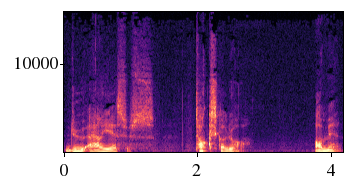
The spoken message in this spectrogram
du er, Jesus. Takk skal du ha. Amen.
